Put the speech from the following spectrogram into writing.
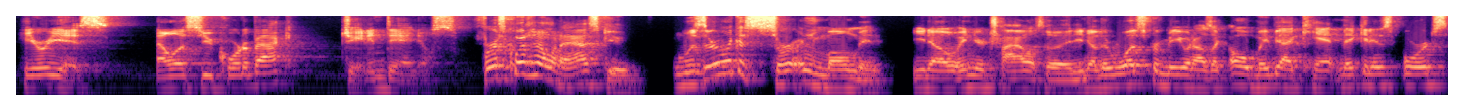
here he is LSU quarterback, Jayden Daniels. First question I want to ask you was there like a certain moment you know in your childhood you know there was for me when i was like oh maybe i can't make it in sports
